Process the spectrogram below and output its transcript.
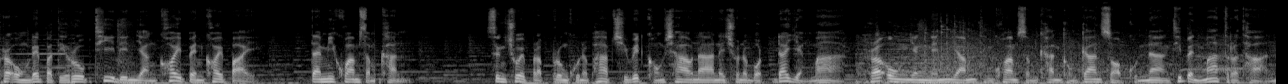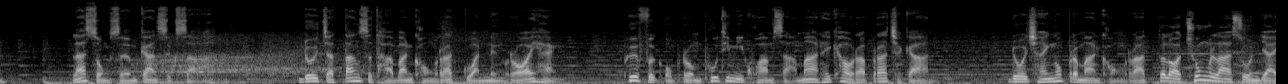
พระองค์ได้ปฏิรูปที่ดินอย่างค่อยเป็นค่อยไป แต่มีความสำคัญ ซึ่งช่วยปรับปรุงคุณภาพชีวิตของชาวนาในชนบทได้อย่างมาก พระองค์ยังเน้นย้ำถึงความสำคัญของการสอบขุนนางที่เป็นมาตรฐาน และส่งเสริมการศึกษา โดยจัดตั้งสถาบันของรัฐกว่า 100 แห่ง เพื่อฝึกอบรมผู้ที่มีความสามารถให้เข้ารับราชการ โดยใช้งบประมาณของรัฐตลอดช่วงเวลาส่วนใหญ่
